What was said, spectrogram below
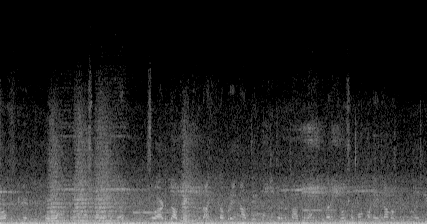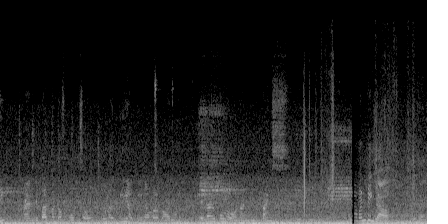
டாக்டர் கிட்ட எடுத்துகிட்டு போகிறோம் போஸ்ட்மார்ட்டத்துக்கு ஸோ அடுத்த அப்டேட் இதுதான். இதுக்கப்புறம் என்ன அப்டேட் இருக்குங்கிறத பார்க்குறோம். இது வரைக்கும் சப்போர்ட் பண்ண எல்லா மக்களுக்கும் நன்றி. அண்ட் டிபார்ட்மெண்ட் ஆஃப் போலீஸ் அவங்க நன்றி அண்ட் மீனா மேம் அருண் எல்லாருக்கும் நன்றி தேங்க்ஸ் வந்துட்டீங்களா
